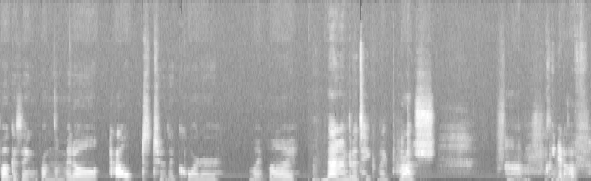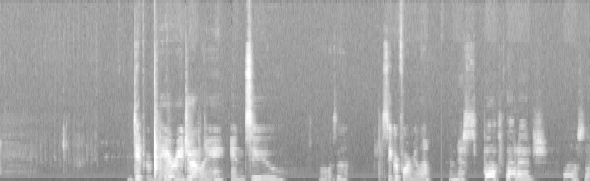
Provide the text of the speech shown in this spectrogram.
focusing from the middle out to the corner of my eye. And then I'm going to take my brush, um, clean it off, dip very gently into, what was it? Secret Formula. And just buff that edge oh so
